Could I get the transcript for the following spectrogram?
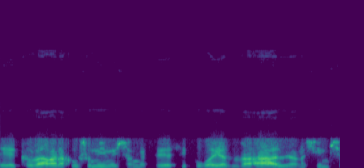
אה, כבר אנחנו שומעים משם את אה, סיפורי הזוועה לאנשים ש...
